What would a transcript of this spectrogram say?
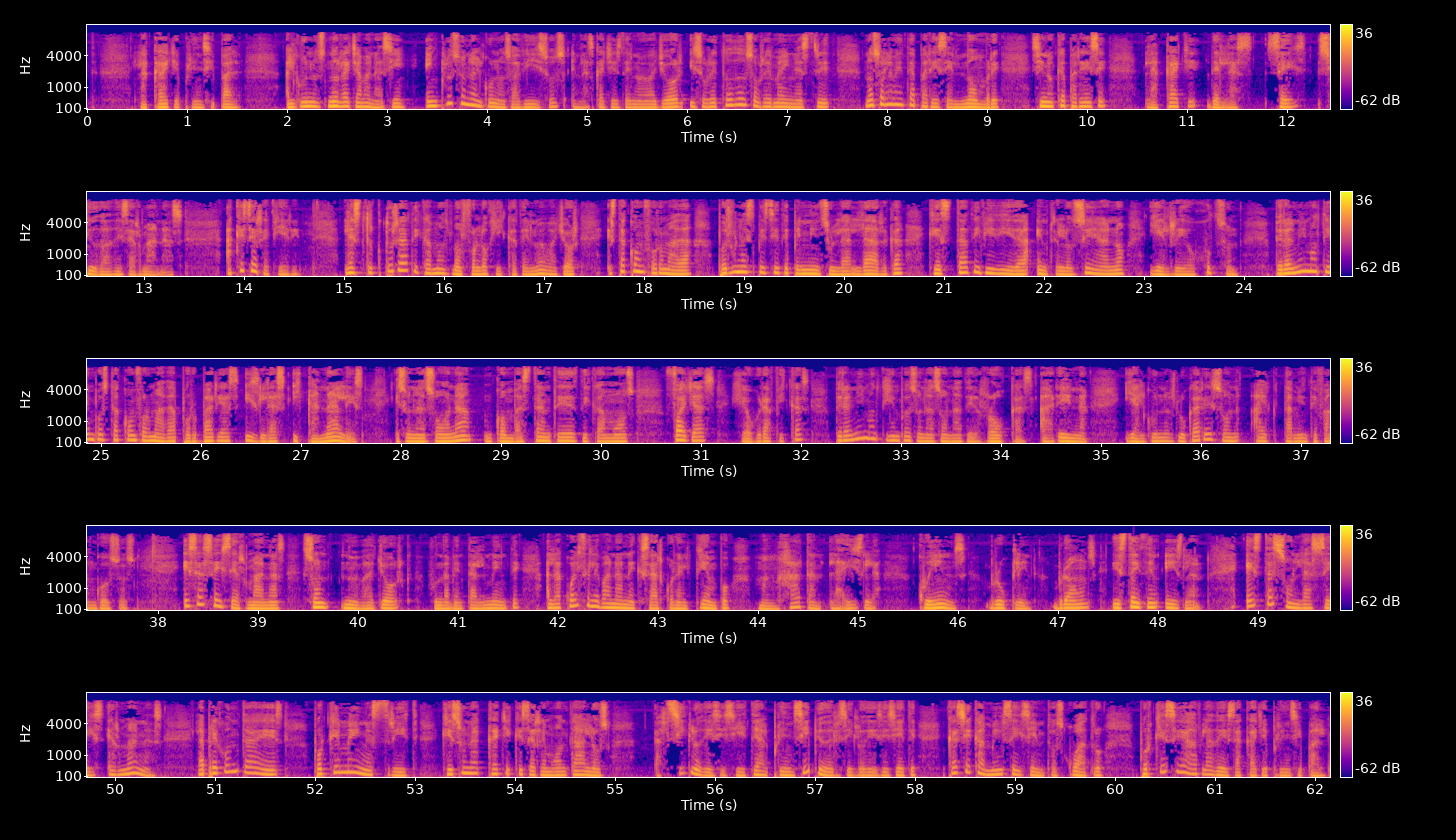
la calle principal. Algunos no la llaman así. Incluso en algunos avisos en las calles de Nueva York y sobre todo sobre Main Street, no solamente aparece el nombre, sino que aparece la calle de las seis ciudades hermanas. ¿A qué se refiere? La estructura, digamos, morfológica de Nueva York está conformada por una especie de península larga que está dividida entre el océano y el río Hudson, pero al mismo tiempo está conformada por varias islas y canales. Es una zona con bastantes, digamos, fallas geográficas, pero al mismo tiempo es una zona de rocas, arena y algunos lugares son altamente fangosos. Esas seis hermanas son Nueva York, fundamentalmente, a la cual se le van a anexar con el tiempo Manhattan, la isla, Queens, Brooklyn, Bronx y Staten Island. Estas son las seis hermanas. La pregunta es, ¿por qué Main Street, que es una calle que se remonta a los al siglo XVII, al principio del siglo XVII, casi a 1604, ¿por qué se habla de esa calle principal?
